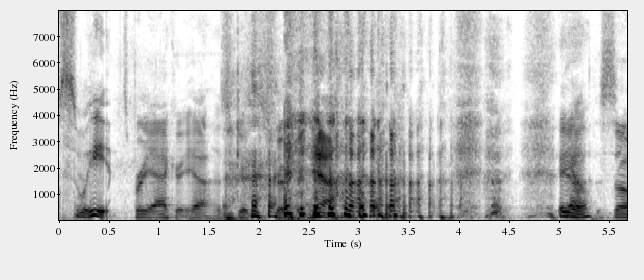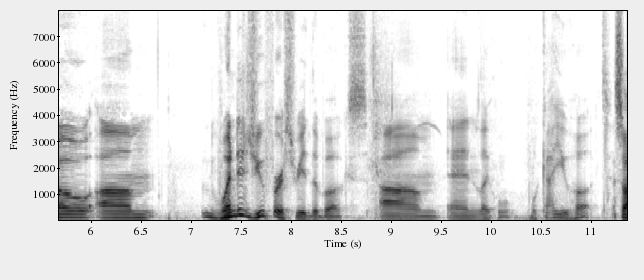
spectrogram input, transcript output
Sweet. It's pretty accurate. Yeah, that's a good description. yeah. There you yeah. go. So, um, when did you first read the books? Um, and like, what got you hooked? So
